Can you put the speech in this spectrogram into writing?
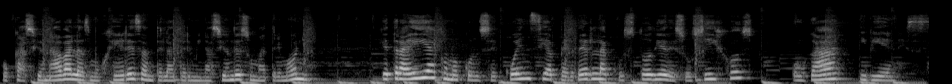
ocasionaba a las mujeres ante la terminación de su matrimonio, que traía como consecuencia perder la custodia de sus hijos, hogar y bienes.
